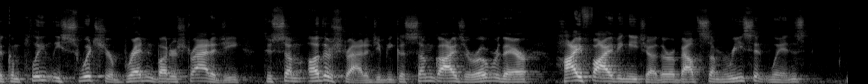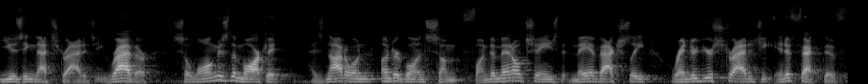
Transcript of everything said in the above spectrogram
to completely switch your bread and butter strategy to some other strategy because some guys are over there high fiving each other about some recent wins using that strategy. Rather, so long as the market has not undergone some fundamental change that may have actually rendered your strategy ineffective,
